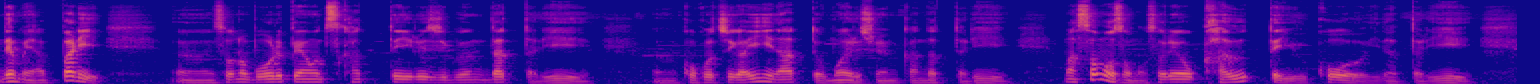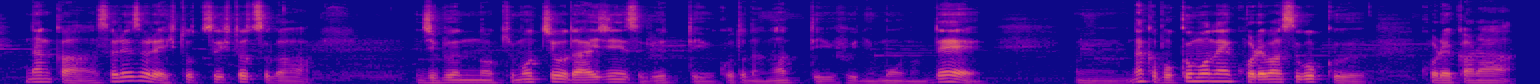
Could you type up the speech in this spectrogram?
でもやっぱりうん、そのボールペンを使っている自分だったり、うん、心地がいいなって思える瞬間だったり、まあ、そもそもそれを買うっていう行為だったりなんかそれぞれ一つ一つが自分の気持ちを大事にするっていうことだなっていうふうに思うので、うん、なんか僕もねこれはすごくこれから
